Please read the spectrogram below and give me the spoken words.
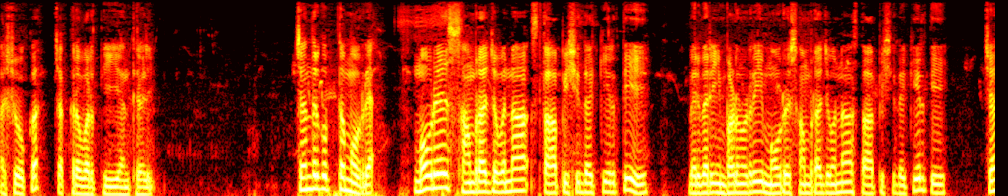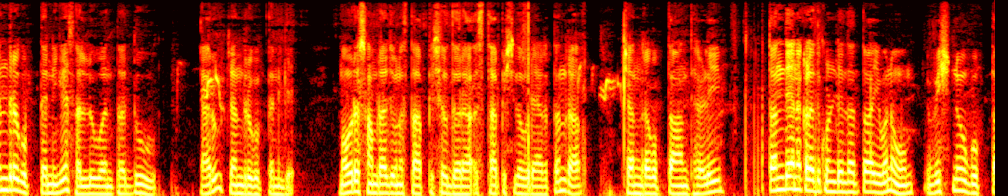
ಅಶೋಕ ಚಕ್ರವರ್ತಿ ಅಂಥೇಳಿ ಚಂದ್ರಗುಪ್ತ ಮೌರ್ಯ. ಮೌರ್ಯ ಸಾಮ್ರಾಜ್ಯವನ್ನು ಸ್ಥಾಪಿಸಿದ ಕೀರ್ತಿ ವೆರಿ ವೆರಿ ಇಂಪಾರ್ಟೆಂಟ್ ನೋಡ್ರಿ. ಮೌರ್ಯ ಸಾಮ್ರಾಜ್ಯವನ್ನು ಸ್ಥಾಪಿಸಿದ ಕೀರ್ತಿ ಚಂದ್ರಗುಪ್ತನಿಗೆ ಸಲ್ಲುವಂಥದ್ದು. ಯಾರು? ಚಂದ್ರಗುಪ್ತನಿಗೆ. ಮೌರ್ಯ ಸಾಮ್ರಾಜ್ಯವನ್ನು ಸ್ಥಾಪಿಸಿದವರ, ಸ್ಥಾಪಿಸಿದವರು ಯಾರಂತಂದ್ರೆ ಚಂದ್ರಗುಪ್ತ ಅಂತ ಹೇಳಿ ತಂದೆಯನ್ನು ಕಳೆದುಕೊಂಡಿದ್ದಂಥ ಇವನು ವಿಷ್ಣುಗುಪ್ತ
